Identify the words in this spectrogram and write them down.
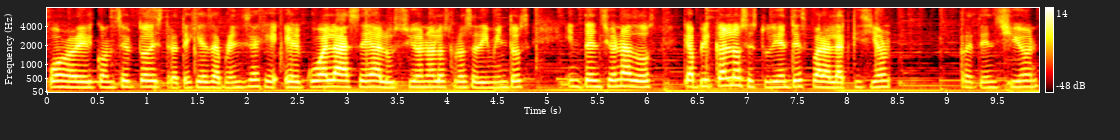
por el concepto de estrategias de aprendizaje, el cual hace alusión a los procedimientos intencionados que aplican los estudiantes para la adquisición, retención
